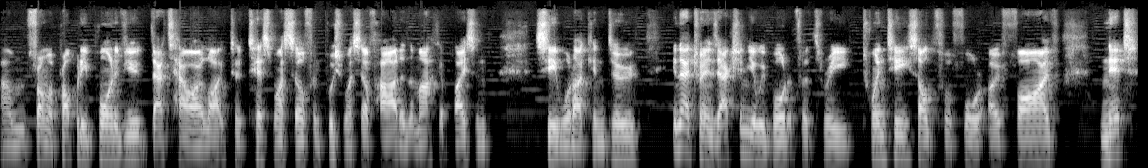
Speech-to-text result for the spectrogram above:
um, from a property point of view, that's how I like to test myself and push myself hard in the marketplace and see what I can do. In that transaction, yeah, we bought it for 320, sold for 405 net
